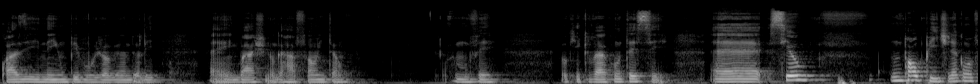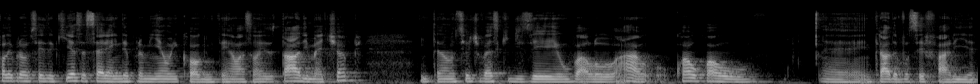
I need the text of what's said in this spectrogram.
quase nenhum pivô jogando ali é, embaixo no garrafão, então vamos ver o que, que vai acontecer. É, se eu. Um palpite, né? Como eu falei para vocês aqui, essa série ainda para mim é um incógnito em relação ao resultado e matchup. Então, se eu tivesse que dizer o valor, ah, qual, qual é, entrada você faria?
